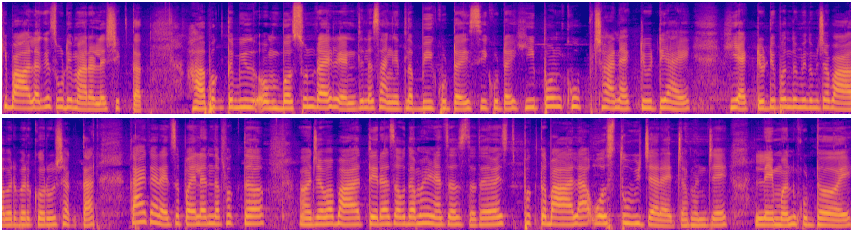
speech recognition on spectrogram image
की बाळा लगेच उडी मारायला शिकतात. हा फक्त मी बसून राहिले आणि तिला सांगितलं बी कुठं आहे सी कुठं आहे ही पण खूप छान ॲक्टिव्हिटी आहे. ही ॲक्टिव्हिटी पण तुम्ही तुमच्या बाळाबरोबर करू शकता काय करायचं? पहिल्यांदा फक्त जेव्हा बाळ तेरा चौदा महिन्याचं असतं त्यावेळेस फक्त बाळाला वस्तू विचारायच्या. म्हणजे लेमन कुठं आहे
